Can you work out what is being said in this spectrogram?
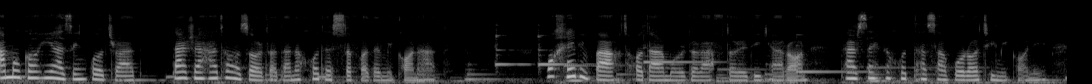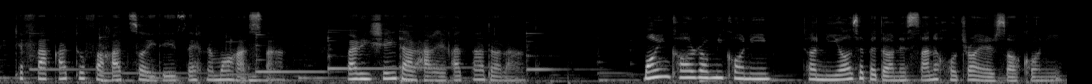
اما گاهی از این قدرت در جهت آزار دادن خود استفاده می کند. ما خیلی وقتها در مورد رفتار دیگران در ذهن خود تصوراتی می کنیم که فقط و فقط سایده ذهن ما هستند و ریشه در حقیقت ندارند. ما این کار را می کنیم تا نیاز به دانستن خود را ارضا کنیم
